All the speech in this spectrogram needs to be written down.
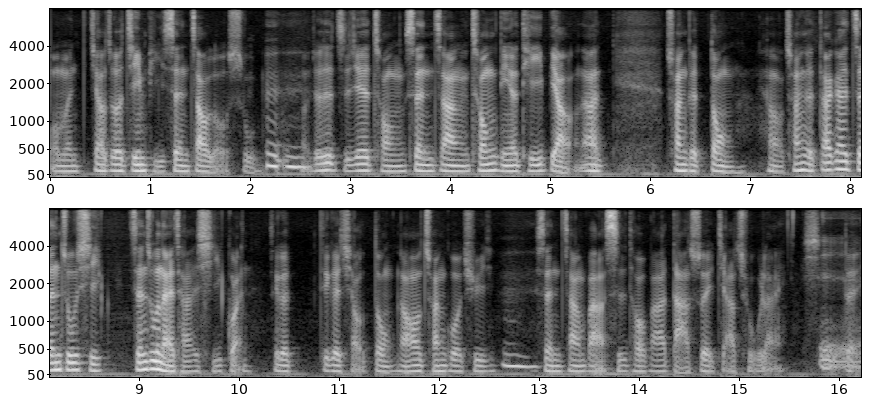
我们叫做经皮肾造瘘术。嗯嗯，就是直接从肾脏从你的体表那穿个洞，好穿个大概珍珠吸珍珠奶茶的吸管这个。这个小洞，然后穿过去，嗯，肾脏把石头把它打碎夹出来，是对。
